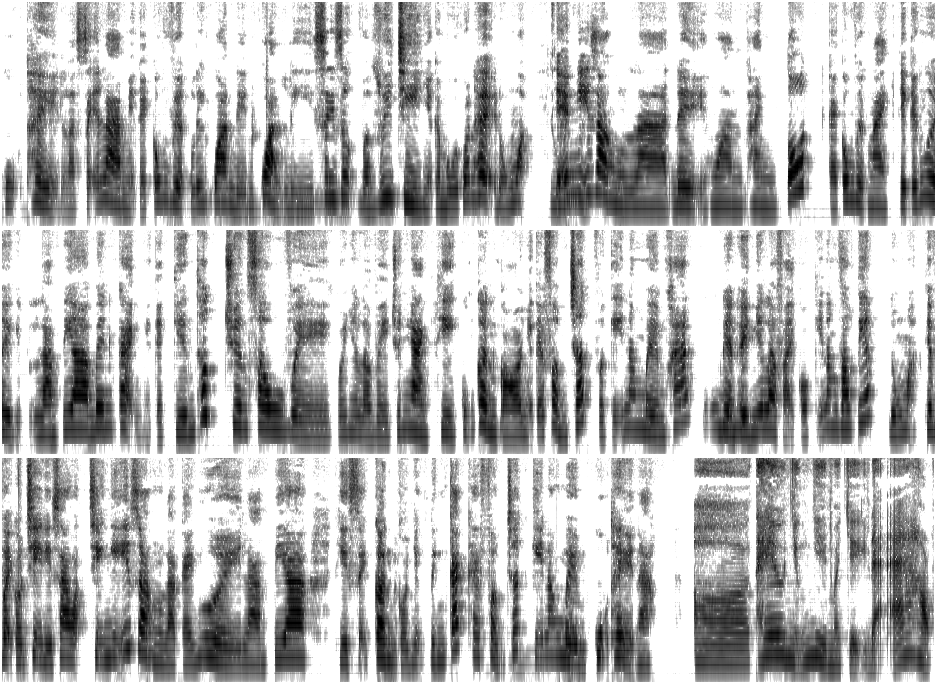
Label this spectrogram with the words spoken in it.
cụ thể là sẽ làm những cái công việc liên quan đến quản lý, xây dựng và duy trì những cái mối quan hệ đúng không ạ? Đúng thì em nghĩ rằng là để hoàn thành tốt cái công việc này thì cái người làm PR bên cạnh những cái kiến thức chuyên sâu về coi như là về chuyên ngành thì cũng cần có những cái phẩm chất và kỹ năng mềm khác điển hình như là phải có kỹ năng giao tiếp đúng không ạ? Thì vậy còn chị thì sao ạ? Chị nghĩ rằng là cái người làm PR thì sẽ cần có những tính cách hay phẩm chất kỹ năng mềm cụ thể nào? Ờ, theo những gì mà chị đã học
